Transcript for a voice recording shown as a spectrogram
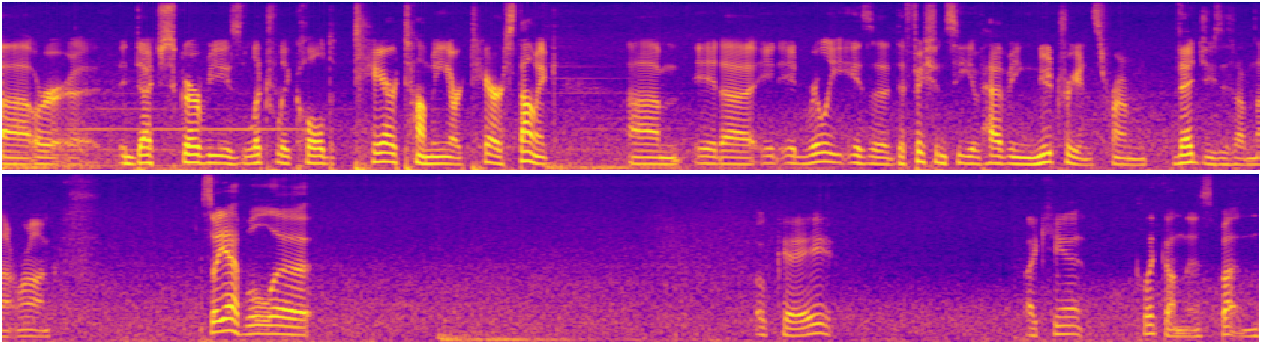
uh, or uh, in Dutch, scurvy is literally called tear tummy or tear stomach. Um, it, uh, it, it really is a deficiency of having nutrients from veggies, if I'm not wrong. So yeah, we'll. Uh, okay. I can't click on this button.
